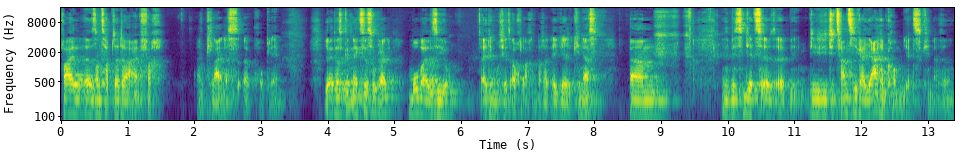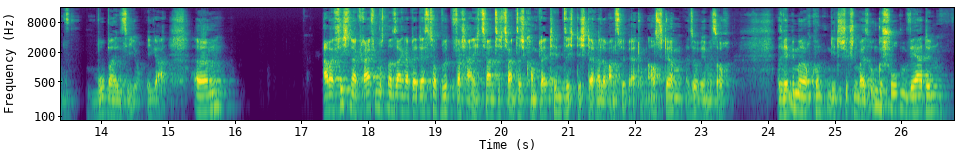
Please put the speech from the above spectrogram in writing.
weil äh, sonst habt ihr da einfach ein kleines äh, Problem. Ja, das nächste ist so geil. Mobile SEO. Äh, der muss jetzt auch lachen. Das hat Egel Kinders. Ähm, wir sind jetzt, äh, die, die 20er Jahre kommen jetzt, Kinder. Mobile SEO, egal. Ähm, aber schlicht und ergreifend muss man sagen, der Desktop wird wahrscheinlich 2020 komplett hinsichtlich der Relevanzbewertung aussterben. Also wir haben jetzt auch, also wir haben immer noch Kunden, die stückchenweise umgeschoben werden.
